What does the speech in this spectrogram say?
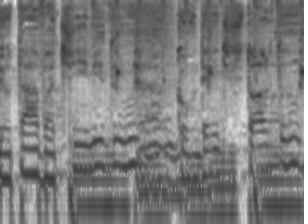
Eu tava tímido, com dentes tortos.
